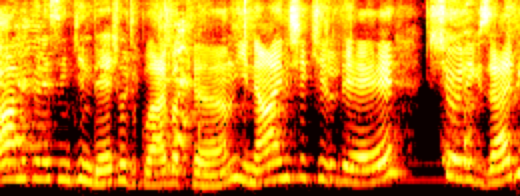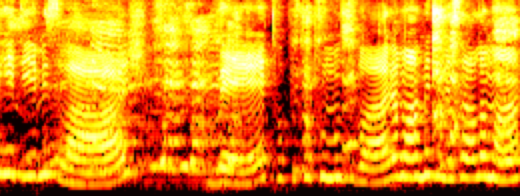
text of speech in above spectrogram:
Ahmet Enes'inkinde çocuklar bakın. Yine aynı şekilde şöyle güzel bir hediyemiz var. Ve topu topumuz var. Ama Ahmet Enes ağlama.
